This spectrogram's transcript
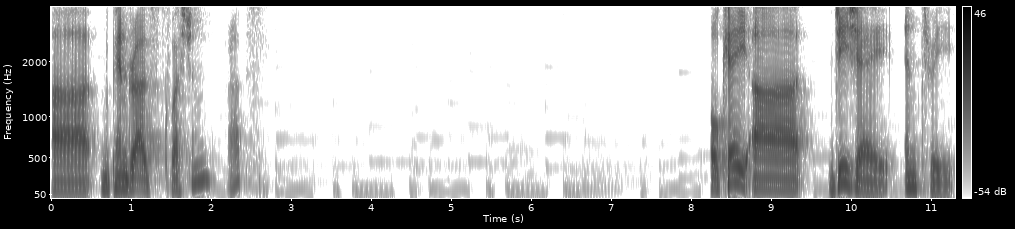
uh, Bupendra's question, perhaps. Okay, uh, GJ entry.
